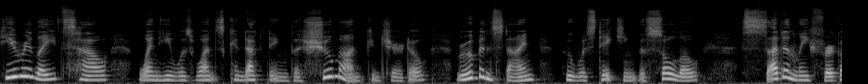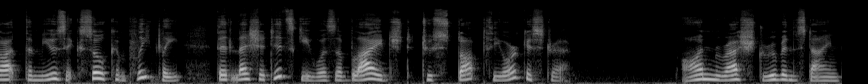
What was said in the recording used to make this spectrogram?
he relates how, when he was once conducting the Schumann concerto, Rubinstein, who was taking the solo, suddenly forgot the music so completely that Leschetizky was obliged to stop the orchestra. On rushed Rubinstein,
